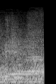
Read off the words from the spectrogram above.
Yeah.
